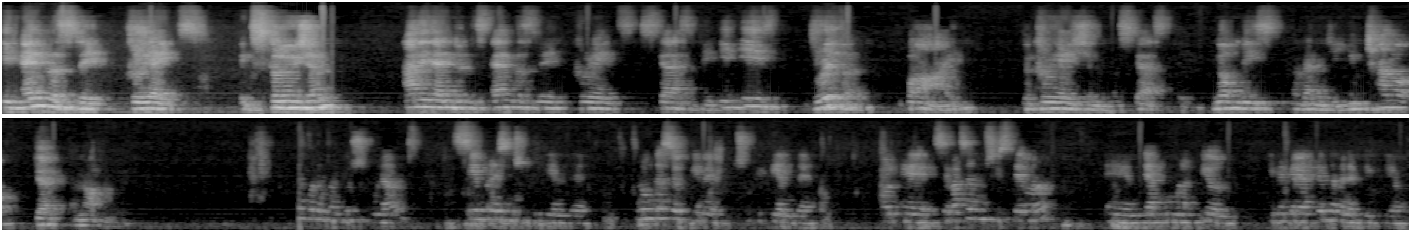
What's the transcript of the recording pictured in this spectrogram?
it endlessly creates exclusion, and it end- endlessly creates scarcity. It is driven by the creation of scarcity, not least of energy. You cannot get enough of it. con mayúscula siempre es insuficiente. Nunca se obtiene suficiente porque se basa en un sistema eh, de acumulación y de creación de beneficio.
